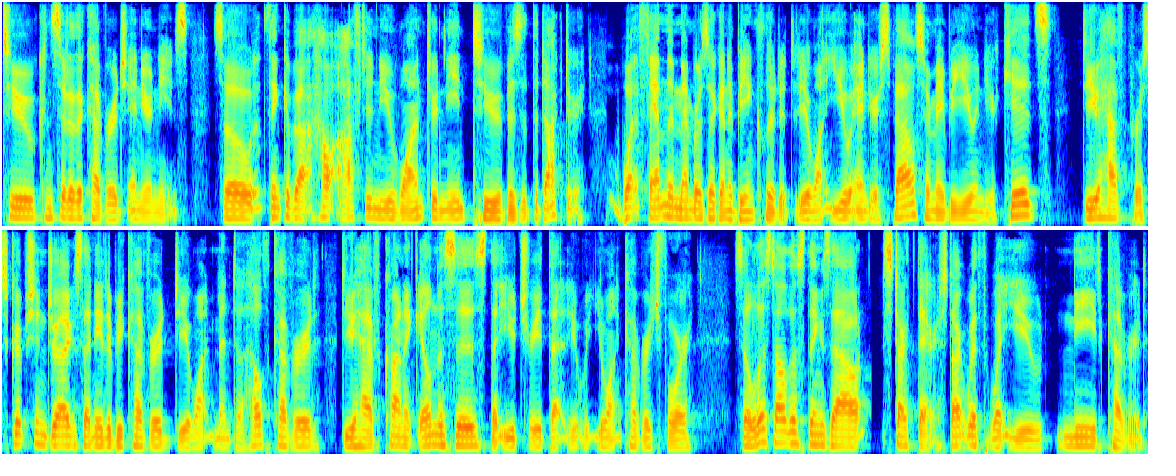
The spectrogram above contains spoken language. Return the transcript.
to consider the coverage and your needs. So, think about how often you want or need to visit the doctor. What family members are going to be included? Do you want you and your spouse, or maybe you and your kids? Do you have prescription drugs that need to be covered? Do you want mental health covered? Do you have chronic illnesses that you treat that you want coverage for? So list all those things out. Start there. Start with what you need covered.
